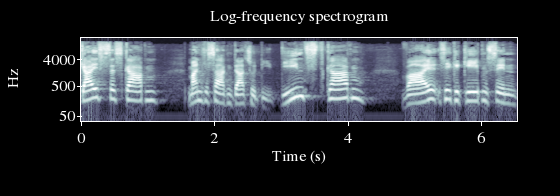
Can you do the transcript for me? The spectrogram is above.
Geistesgaben, manche sagen dazu die Dienstgaben, weil sie gegeben sind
